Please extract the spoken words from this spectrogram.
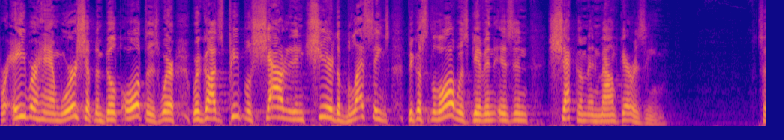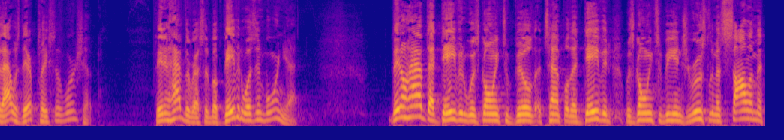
where Abraham worshiped and built altars, where, where God's people shouted and cheered the blessings because the law was given, is in Shechem and Mount Gerizim. So that was their place of worship. They didn't have the rest of the book. David wasn't born yet. They don't have that David was going to build a temple, that David was going to be in Jerusalem, and Solomon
